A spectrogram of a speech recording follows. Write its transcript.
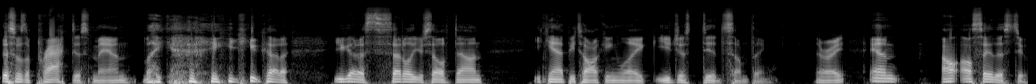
this was a practice, man. Like, you gotta, you gotta settle yourself down. You can't be talking like you just did something. All right. And I'll, I'll say this too.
